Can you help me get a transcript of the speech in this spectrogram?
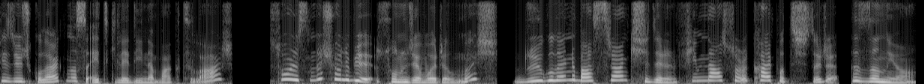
fizyolojik olarak nasıl etkilediğine baktılar. Sonrasında şöyle bir sonuca varılmış. Duygularını bastıran kişilerin filmden sonra kalp atışları hızlanıyor.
